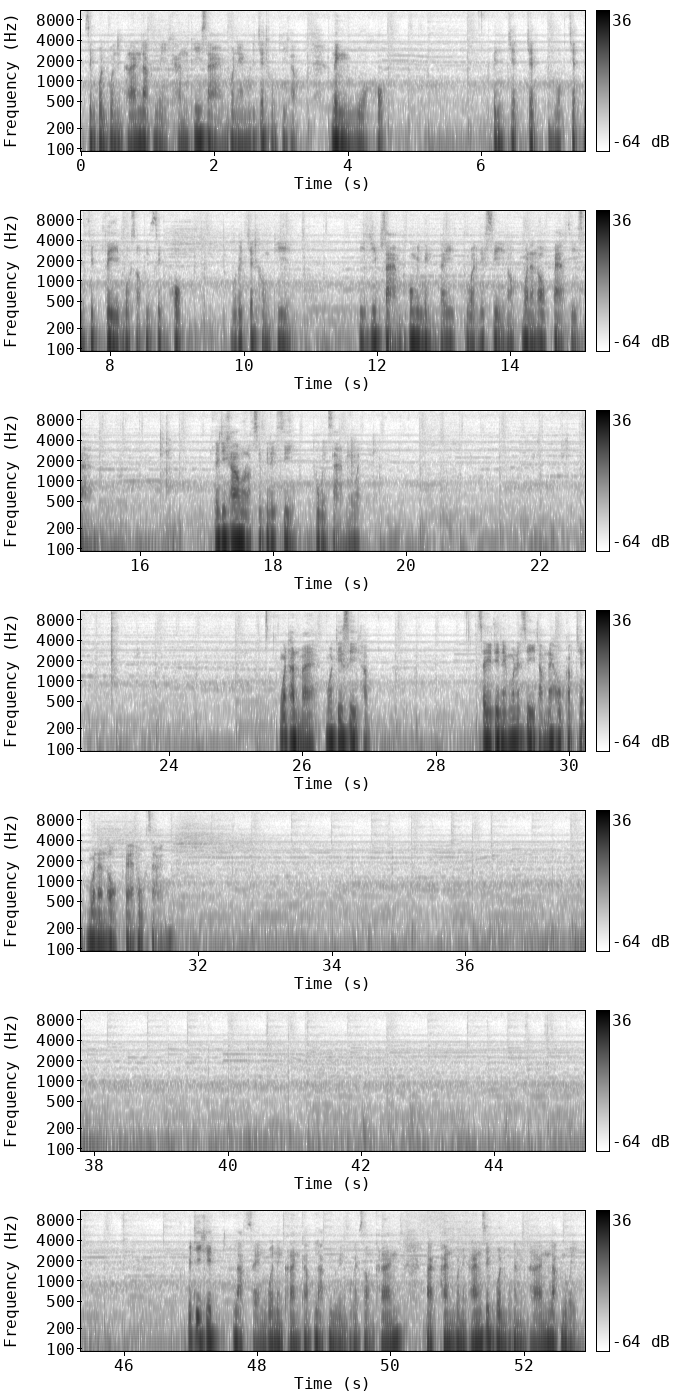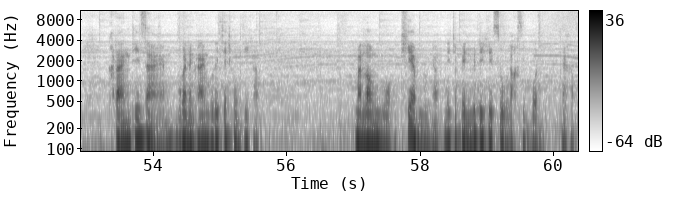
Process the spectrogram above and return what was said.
สิบบนบนหนึ่งครั้งหลักหน่วยครั้งที่สามบนแฮมบนที่เจ็ดคงที่ครับหนึ่งบวกหก เป็น 7 7บวก7เป็น 14บวก2เป็น 16บวกด้วย7องที่ที่ 23คงมี1ได้บวกเลข4เนาะวันนั้นออก 8 4 3 เลขที่เข้าหลัก10เป็นเลข4ถูกเป็น3งวดงวดถัดมางวดที่ 4 ครับสถิติในงวดที่4ทำได้ 6 กับ7วันนั้นออก 8 6 3 วิธีคิดหลักแสนบนหนึ่งครั้งครับ หลักหมื่นบวกกันสองครั้ง หลักพันบนหนึ่งครั้งสิบบนบวกกันหนึ่งครั้ง หลักหน่วย ครั้งที่สามบวกกันหนึ่งครั้งบวกด้วยเจ็ดคงที่ครับ มาลองบวกเทียบดูครับ นี่จะเป็นวิธีคิดสู่หลักสิบบนนะครับ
